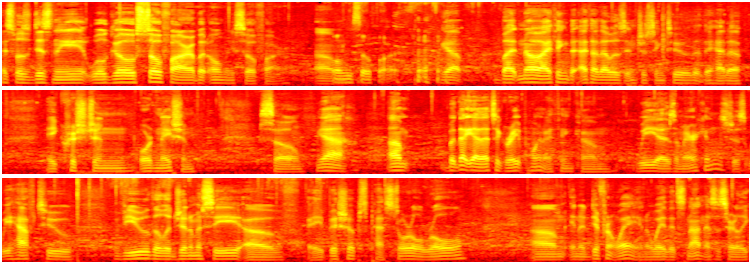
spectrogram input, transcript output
I suppose Disney will go so far, but only so far. Um, only so far. yeah. But no, I think that I thought that was interesting too that they had a a Christian ordination. So yeah, um, but that yeah, that's a great point. I think um, we as Americans just we have to view the legitimacy of a bishop's pastoral role um, in a different way, in a way that's not necessarily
